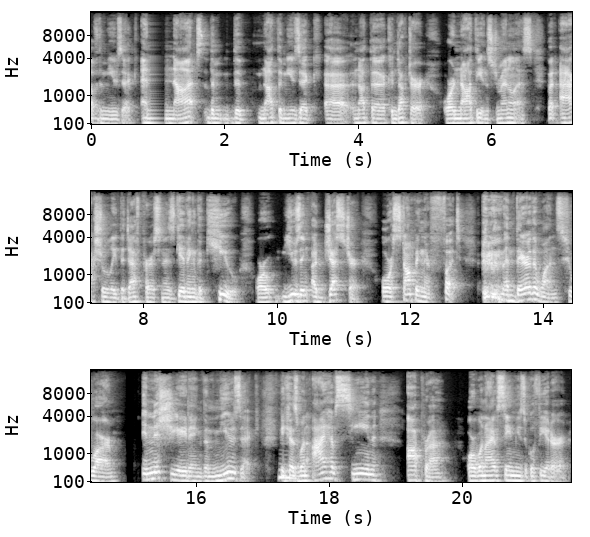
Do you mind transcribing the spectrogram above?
of the music and not the the not the music uh, not the conductor or not the instrumentalist but actually the deaf person is giving the cue or using a gesture or stomping their foot and they're the ones who are initiating the music because mm-hmm. when i have seen opera or when I've seen musical theater,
